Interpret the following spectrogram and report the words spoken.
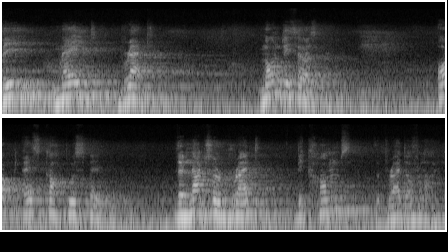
be made bread. Maundy, Thursday, hoc est corpus verum. The natural bread becomes the bread of life.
